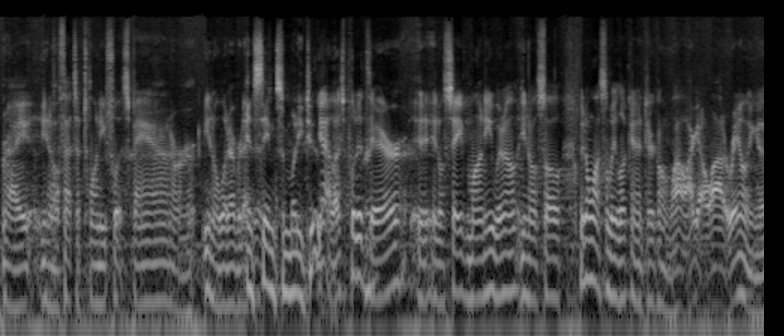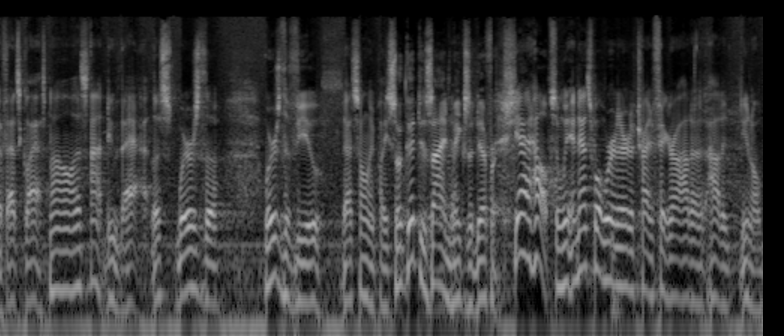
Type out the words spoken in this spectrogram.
Right, you know, if that's a 20 foot span or you know whatever that And is. save some money too. Yeah, let's put it there. It, it'll save money. We don't, you know, so we don't want somebody looking at there going, "Wow, I got a lot of railing." And if that's glass, no, let's not do that. Let's. Where's the, where's the view? That's the only place. So good design makes a difference. yeah, it helps, and we, and that's what we're there to try to figure out how to, how to, you know,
